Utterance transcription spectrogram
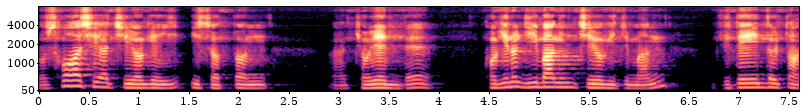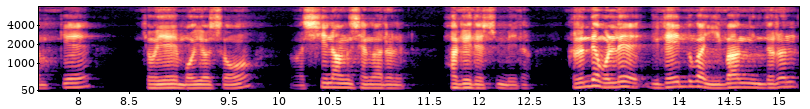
그 서아시아 지역에 이- 있었던 아, 교회인데 거기는 이방인 지역이지만 유대인들도 함께 교회에 모여서 어, 신앙생활을 하게 됐습니다. 그런데 원래 유대인들과 이방인들은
